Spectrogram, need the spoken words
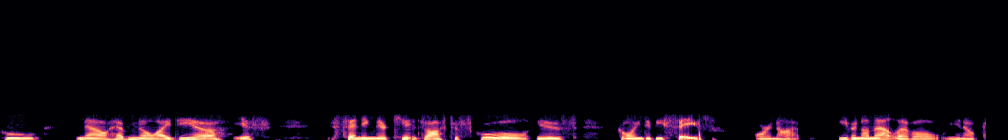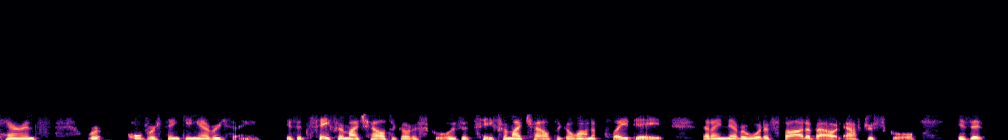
who now have no idea if sending their kids off to school is going to be safe or not? Even on that level, you know, parents were overthinking everything. Is it safe for my child to go to school? Is it safe for my child to go on a play date that I never would have thought about after school? Is it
